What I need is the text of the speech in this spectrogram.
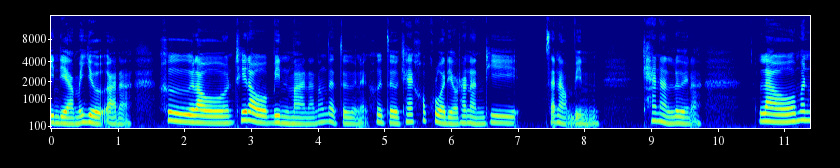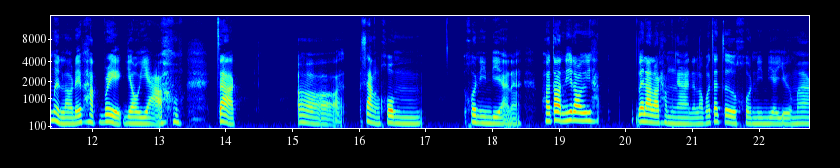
อินเดียไม่เยอะอะนะคือเราที่เราบินมานะ ตั้งแต่เจอเนี่ย คือเจอแค่ครอบครัวเดียวเท่านั้นที่สนามบินแค่นั้นเลยนะ แล้วมันเหมือนเราได้พักเบรกยาวๆ จากเอ่อสังคมคนอินเดียนะ เพราะตอนที่เรา เวลาเราทำงานเนี่ยเราก็จะเจอคนอินเดียเยอะมาก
